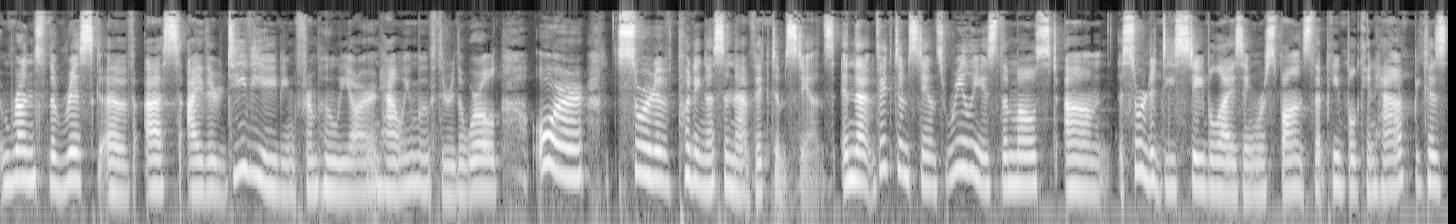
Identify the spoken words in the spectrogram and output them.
runs the risk of us either deviating from who we are and how we move through the world or sort of putting us in that victim stance. And that victim stance really is the most um, sort of destabilizing response that people can have because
